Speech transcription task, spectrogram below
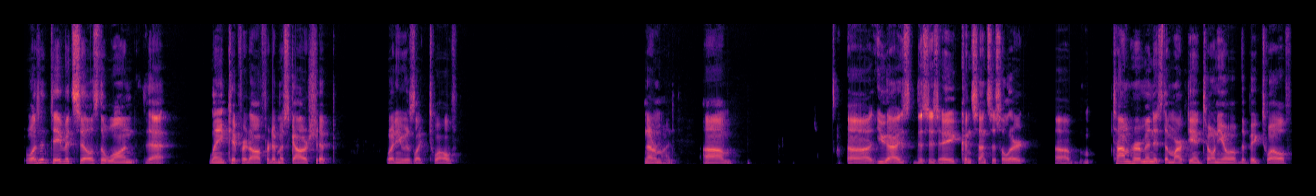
Wasn't David Sills the one that Lane Kifford offered him a scholarship when he was like 12? Never mind. Um, uh, you guys, this is a consensus alert. Uh, Tom Herman is the Mark Dantonio of the Big 12.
